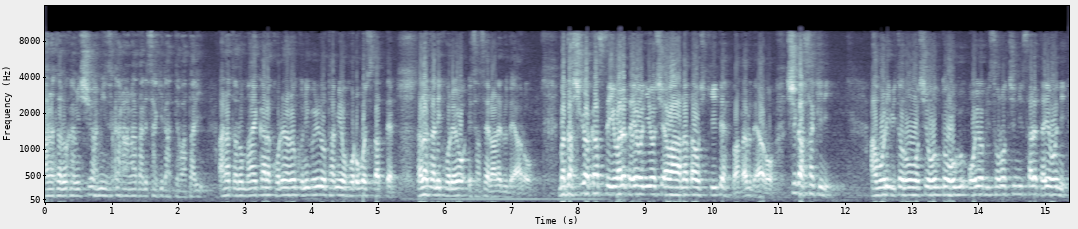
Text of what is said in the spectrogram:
あなたの神主は自らあなたに先立って渡りあなたの前からこれらの国々の民を滅ぼし去ってあなたにこれを得させられるであろう。また主がかつて言われたようにヨシアはあなたを率いて渡るであろう。主が先にアモリ人の王シオンとおよびその地にされたように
